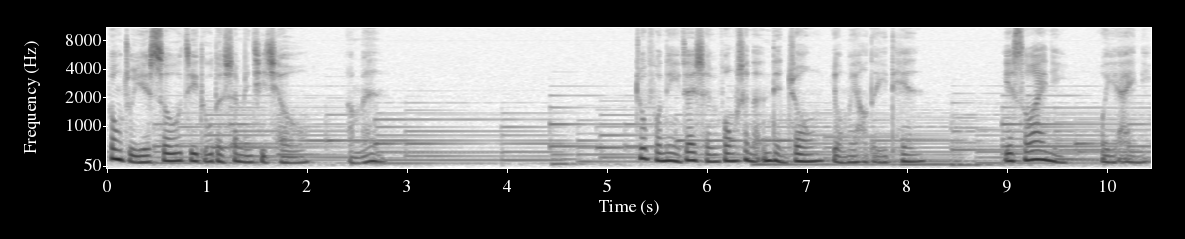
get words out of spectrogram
奉主耶稣基督的圣名祈求，阿门。祝福你在神丰盛的恩典中有美好的一天。耶稣爱你，我也爱你。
